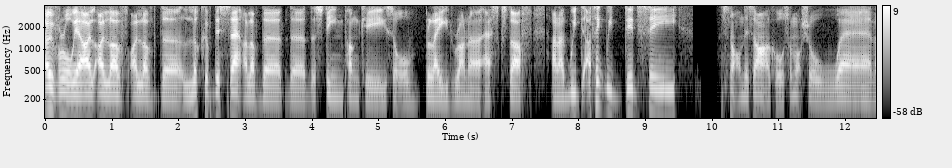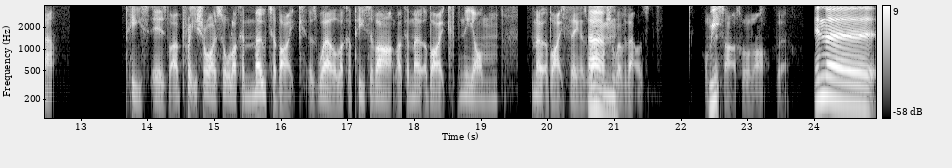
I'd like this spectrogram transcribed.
Overall, yeah, I, I love I love the look of this set. I love the the the steampunky sort of Blade Runner esque stuff. And I we I think we did see. It's not on this article, so I'm not sure where that piece is, but I'm pretty sure I saw like a motorbike as well, like a piece of art, like a motorbike neon motorbike thing as well. I'm not Um, sure whether that was on we- this article or not, but in the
